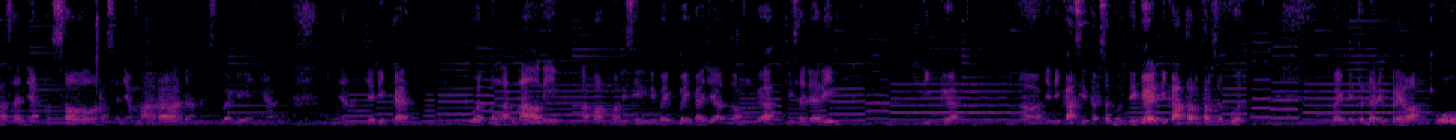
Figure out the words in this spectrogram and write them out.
rasanya kesel rasanya marah dan lain sebagainya. Ya jadi kan buat mengenal nih apa kondisi ini baik-baik aja atau enggak bisa dari tiga eh, indikasi tersebut tiga indikator tersebut. Baik itu dari perilaku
